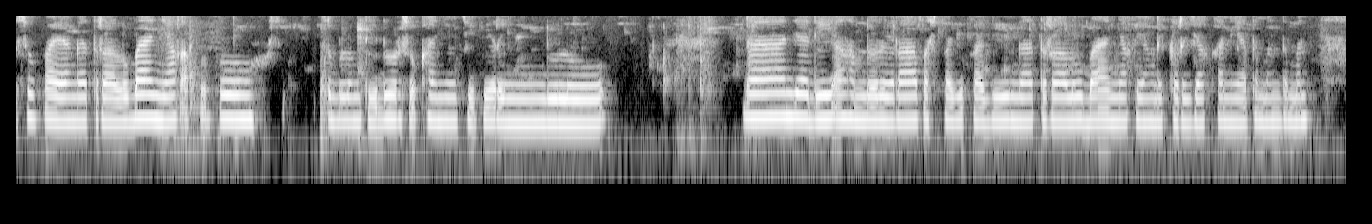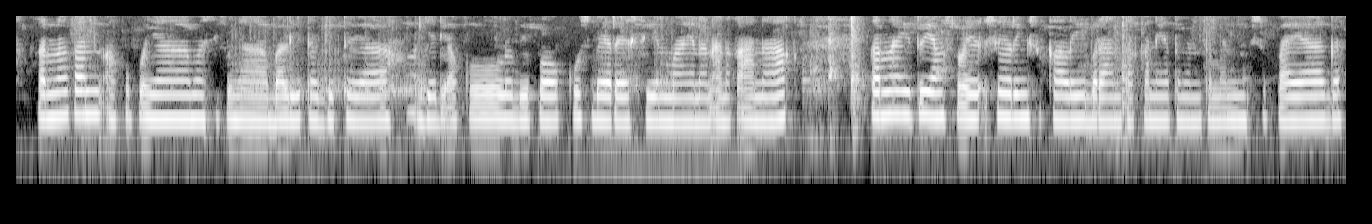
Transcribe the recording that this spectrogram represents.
supaya nggak terlalu banyak aku tuh sebelum tidur suka nyuci piring dulu. Dan jadi alhamdulillah pas pagi-pagi nggak terlalu banyak yang dikerjakan ya teman-teman. Karena kan aku punya masih punya balita gitu ya. Jadi aku lebih fokus beresin mainan anak-anak karena itu yang sering sekali berantakan ya teman-teman supaya gak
